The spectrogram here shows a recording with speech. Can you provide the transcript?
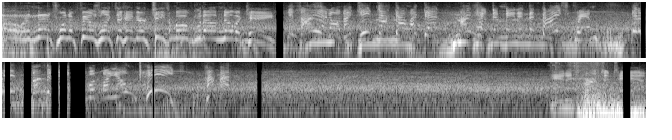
Oh, and that's what it feels like to have your teeth moved without Novocaine. If I had all my teeth knocked out like that, I'd have them made into dice grim. It'd be fun to with my own teeth. And it's first and ten.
